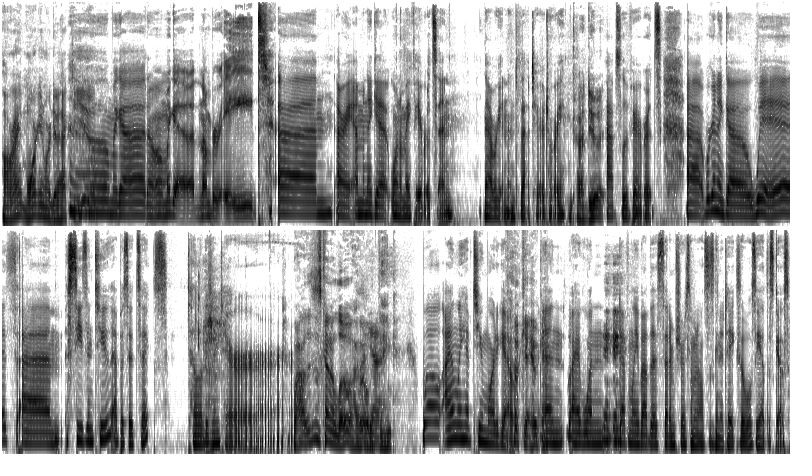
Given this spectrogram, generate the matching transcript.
All right, Morgan, we're back to you. Oh my god! Oh my god! Number eight. Um. All right, I'm gonna get one of my favorites in. Now we're getting into that territory. Gotta do it. Absolute favorites. Uh, we're gonna go with um, season two, episode six, television terror. Wow, this is kind of low. I would yeah. think. Well, I only have two more to go. Okay, okay. And I have one definitely above this that I'm sure someone else is going to take, so we'll see how this goes.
